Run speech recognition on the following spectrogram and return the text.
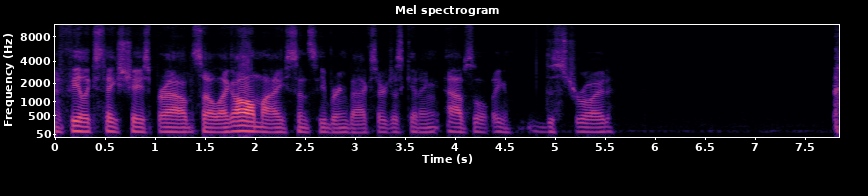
and Felix takes Chase Brown. So like all my Cincy bringbacks are just getting absolutely destroyed.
